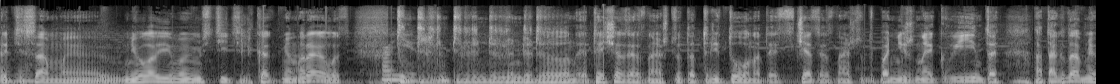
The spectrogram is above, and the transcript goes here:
эти самые неуловимые мстители. Как мне нравилось. Это сейчас я знаю, что это тритон, это сейчас я знаю, что это пониженная квинта, а тогда мне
